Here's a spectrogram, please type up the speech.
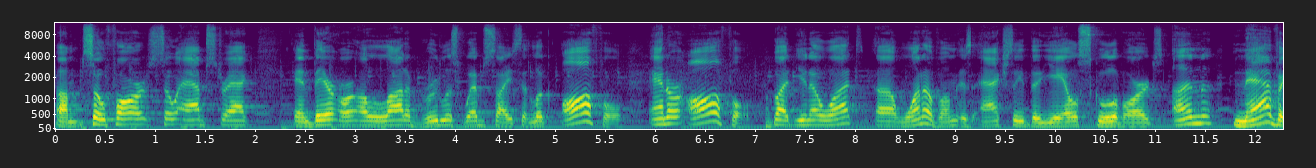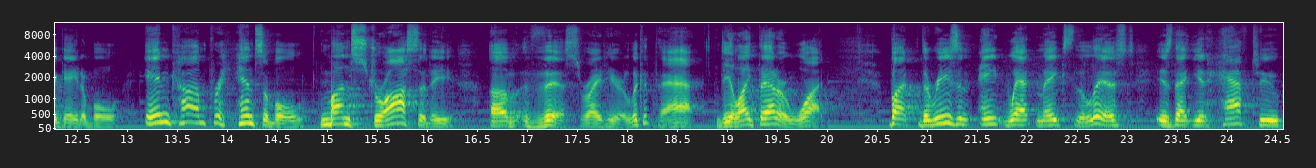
Um, so far so abstract and there are a lot of brutalist websites that look awful and are awful. But you know what? Uh, one of them is actually the Yale School of Arts unnavigatable incomprehensible monstrosity of this right here. Look at that. Do you like that or what but the reason ain't wet makes the list is that you'd have to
